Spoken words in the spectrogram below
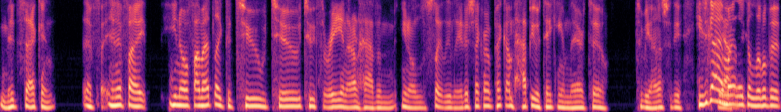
Mid second. If and if I you know, if I'm at like the two, two, two, three, and I don't have him, you know, slightly later second round pick, I'm happy with taking him there too. To be honest with you, he's a guy yeah. I might like a little bit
